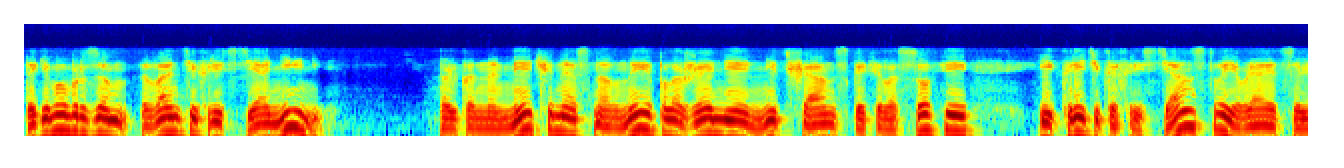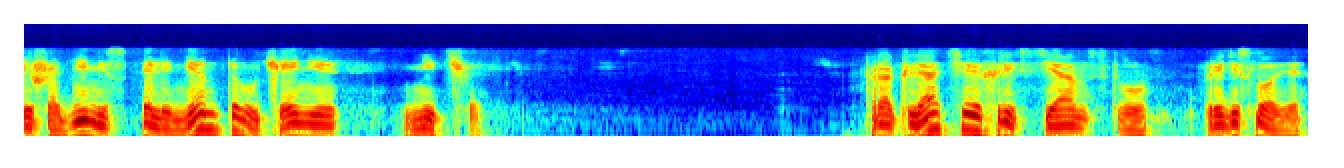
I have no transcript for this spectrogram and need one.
Таким образом, в антихристианине только намечены основные положения ницшеанской философии, и критика христианства является лишь одним из элементов учения Ницше. Проклятие христианству. Предисловие.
